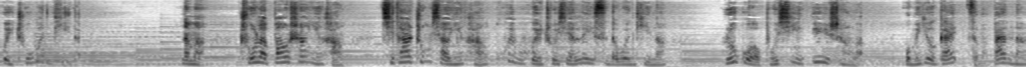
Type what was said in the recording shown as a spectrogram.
会出问题的。那么，除了包商银行，其他中小银行会不会出现类似的问题呢？如果不幸遇上了，我们又该怎么办呢？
